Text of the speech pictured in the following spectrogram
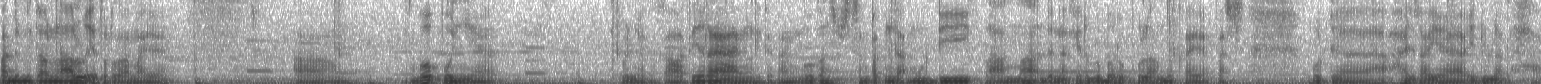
pandemi tahun lalu ya terutama ya uh, gue punya punya kekhawatiran gitu kan. Gue kan sempat nggak mudik lama dan akhirnya gue baru pulang tuh kayak pas udah hari raya idul adha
